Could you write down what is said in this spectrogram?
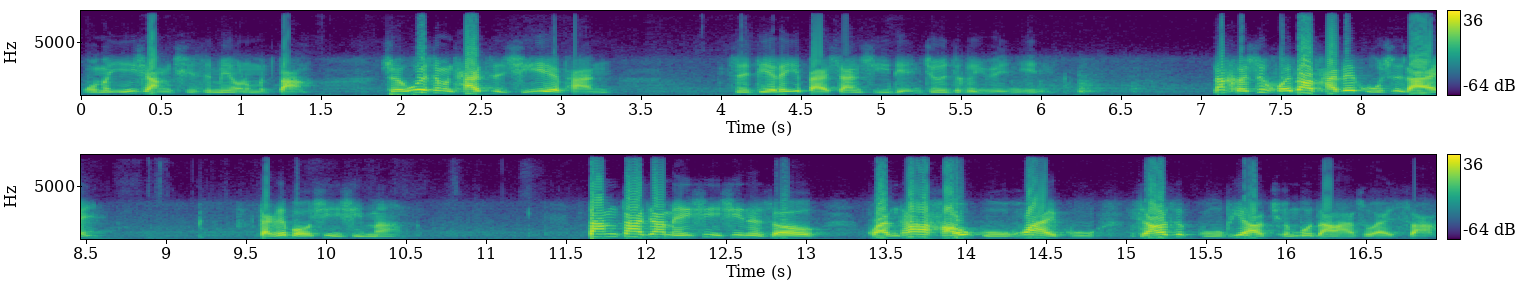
我们影响其实没有那么大。所以为什么台子企业盘？只跌了一百三十一点，就是这个原因。那可是回到台北股市来，大家有信心吗？当大家没信心的时候，管它好股坏股，只要是股票，全部都拿出来杀。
